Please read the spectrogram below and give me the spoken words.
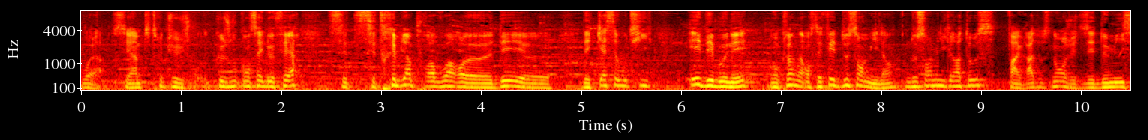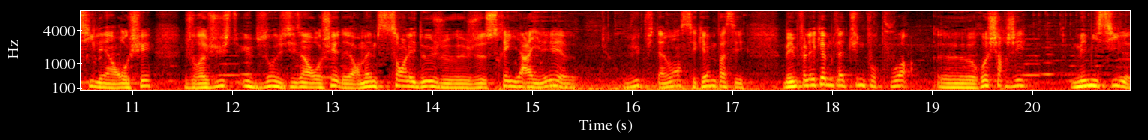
Voilà, c'est un petit truc que je, vous conseille de faire. C'est très bien pour avoir des, des caisses à outils et des bonnets. Donc là, on, s'est fait 200 000. Hein. 200 000 gratos. Enfin, gratos, non, j'ai utilisé deux missiles et un rocher. J'aurais juste eu besoin d'utiliser un rocher. D'ailleurs, même sans les deux, je, serais y arrivé. Euh, vu que finalement, c'est quand même passé. Mais il me fallait quand même de la thune pour pouvoir euh, recharger mes missiles.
